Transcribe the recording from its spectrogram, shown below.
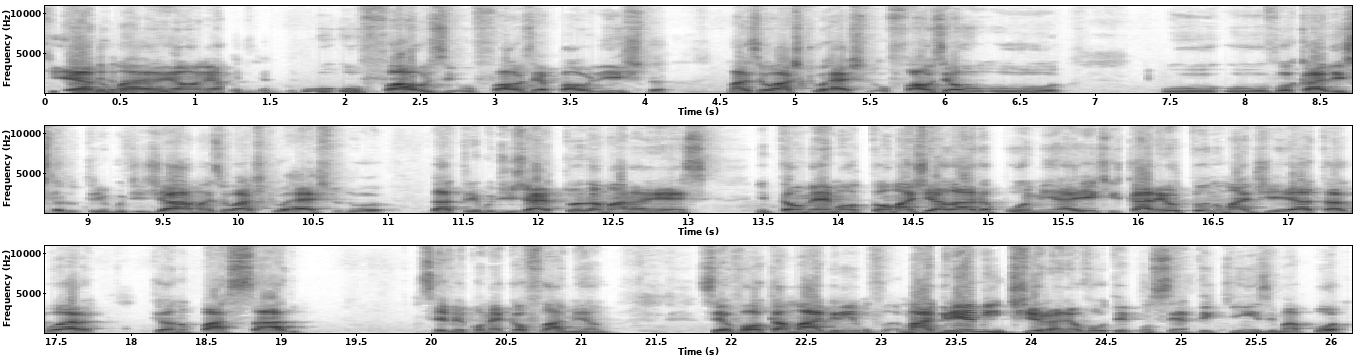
que é, é do Maranhão, né? O, o Fauzi, o Fauzi é paulista, mas eu acho que o resto. O Fauzi é o, o, o, vocalista do Tribo de Já, mas eu acho que o resto do, da Tribo de Já é toda maranhense. Então, meu irmão, toma gelada por mim aí, que, cara, eu tô numa dieta agora, que ano passado, você vê como é que é o Flamengo. Você volta magrinho. Magrinho é mentira, né? Eu voltei com 115, mas, pô,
